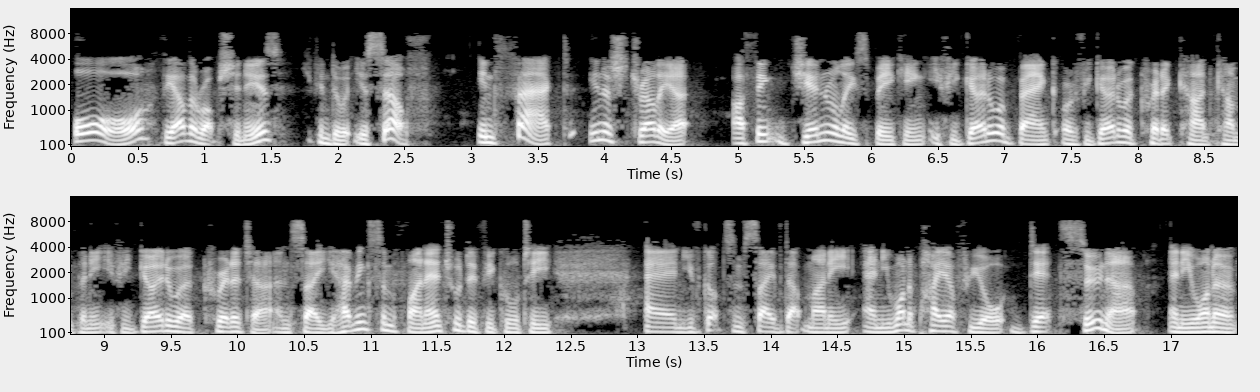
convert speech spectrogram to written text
Or the other option is you can do it yourself. In fact, in Australia, I think generally speaking, if you go to a bank or if you go to a credit card company, if you go to a creditor and say you're having some financial difficulty and you've got some saved up money and you want to pay off your debt sooner and you want to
